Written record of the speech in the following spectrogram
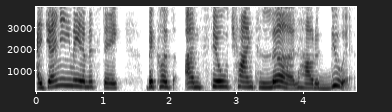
I genuinely made a mistake because I'm still trying to learn how to do it.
